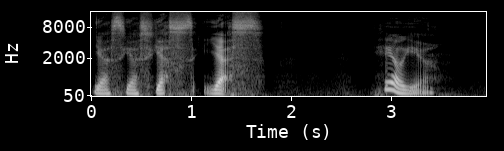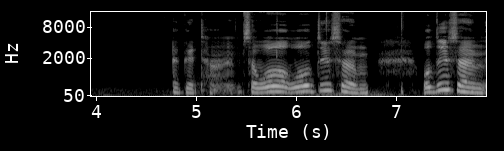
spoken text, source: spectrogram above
Yes. Yes. Yes. Yes. Hell yeah. a good time. So we'll we'll do some we'll do some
